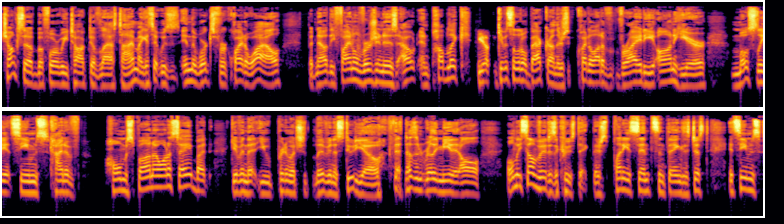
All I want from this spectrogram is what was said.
chunks of before we talked of last time. I guess it was in the works for quite a while, but now the final version is out and public. Yep. Give us a little background. There's quite a lot of variety on here. Mostly it seems kind of homespun, I want to say, but given that you pretty much live in a studio, that doesn't really mean it all. Only some of it is acoustic. There's plenty of synths and things. It's just, it seems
